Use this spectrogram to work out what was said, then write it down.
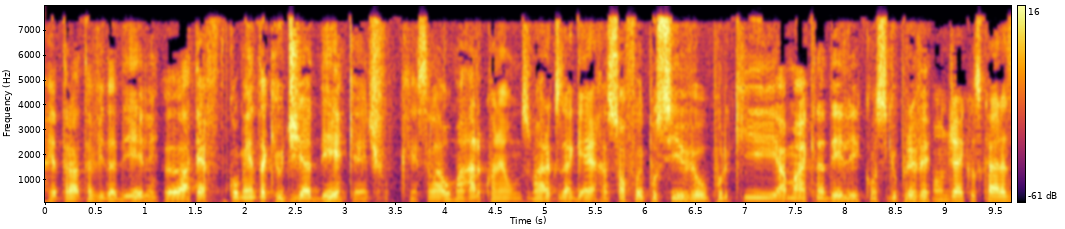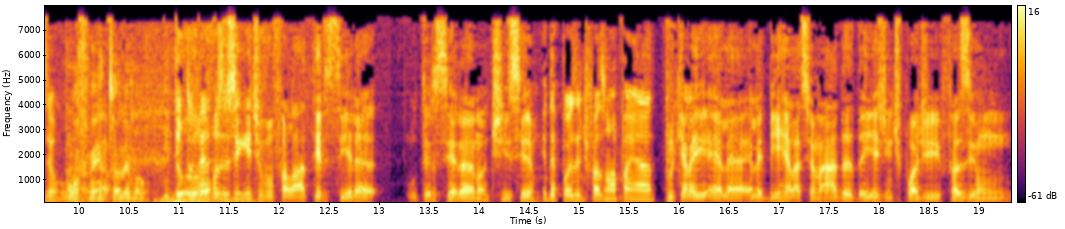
retrata a vida dele, uh, até comenta que o dia D, que é, tipo, que é, sei lá, o marco, né? Um dos marcos da guerra, só foi possível porque a máquina dele conseguiu prever. Onde é que os caras iam O movimento alemão. Então, então vamos fazer o seguinte, eu vou falar a terceira o terceira notícia. E depois a gente faz um apanhado. Porque ela, ela, ela é bem relacionada, daí a gente pode fazer um,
